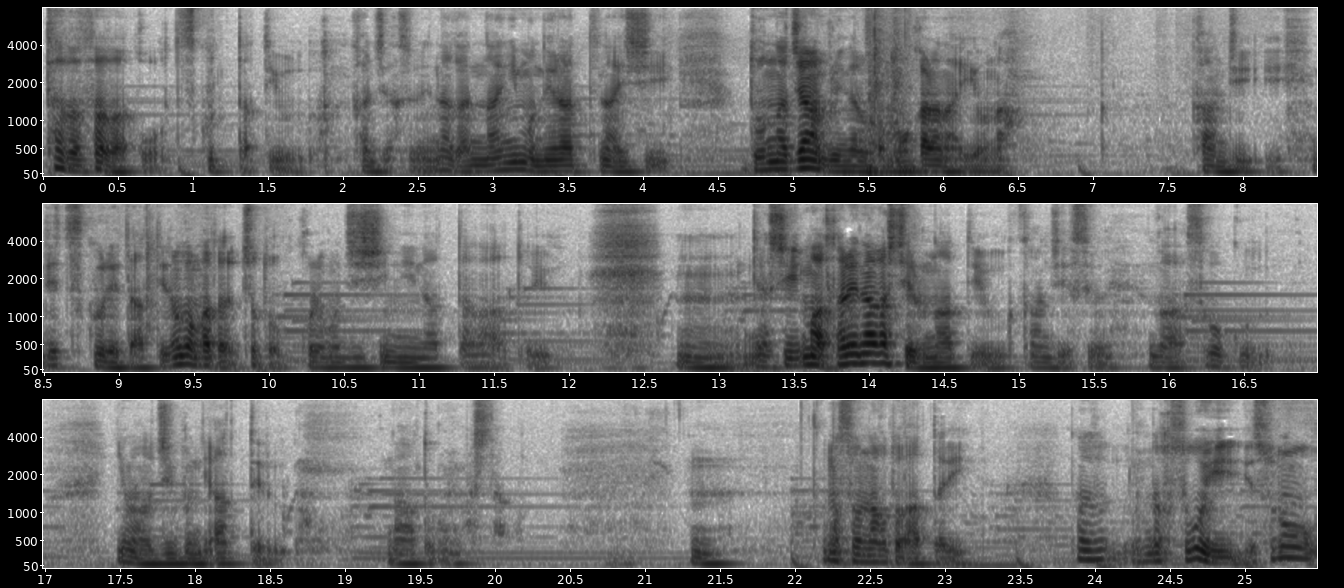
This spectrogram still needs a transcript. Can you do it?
ただただこう作ったっていう感じなんですよね。なんか何も狙ってないしどんなジャンルになるかもわからないような感じで作れたっていうのがまたちょっとこれも自信になったなという。うん、やしまあ垂れ流してるなっていう感じですよね。がすごく今の自分に合ってるなと思いました。うん。まあそんなことがあったり。なんかすごいその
